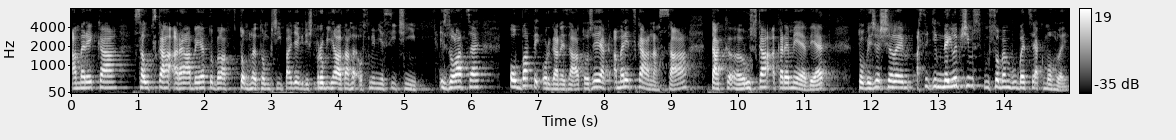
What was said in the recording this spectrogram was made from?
Amerika, Saudská Arábie, to byla v tomhletom případě, když probíhala tahle osmiměsíční izolace. Oba ty organizátoři, jak americká NASA, tak Ruská akademie věd, to vyřešili asi tím nejlepším způsobem vůbec, jak mohli.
